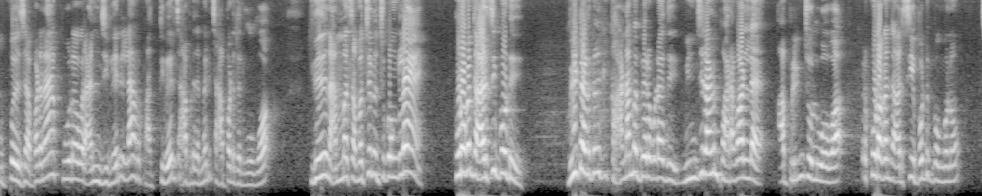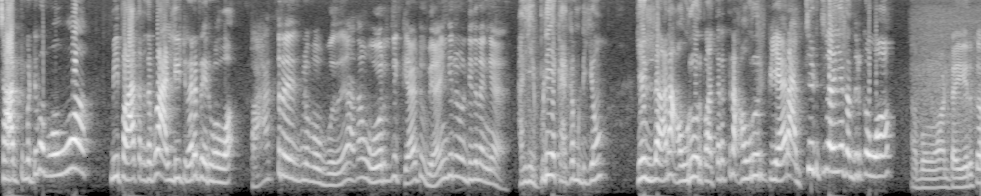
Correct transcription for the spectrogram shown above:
முப்பது சாப்பாடுனா கூட ஒரு அஞ்சு பேர் இல்லை ஒரு பத்து பேர் சாப்பிட்ற மாதிரி சாப்பாடு தருவோம் இது நம்ம சமைச்சோன்னு வச்சுக்கோங்களேன். கூட கொஞ்சம் அரிசி போடு. வீட்டில் இருக்கிறதுக்கு காணாமல் போயிடக்கூடாது. மிஞ்சினாலும் பரவாயில்ல அப்படின்னு சொல்லுவோவா. கூட கொஞ்சம் அரிசியை போட்டு பொங்கணும். சாப்பிட்டு மட்டுமா போவோம் மீ பாத்திரத்தை கூட அள்ளிட்டு வேற போயிடுவோவா பாத்திரம் எதுக்குள்ள போக போகுது? அதான் ஒருத்தர் கேட்டு வாங்கிட வேண்டியதுனங்க அது எப்படியே கேட்க முடியும்? எல்லாரும் அவரு ஒரு பாத்திரத்தில் அவரு ஒரு பேரை அச்சடிச்சுலாம் தந்திருக்கவோ. அப்போ உன்கிட்ட இருக்க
